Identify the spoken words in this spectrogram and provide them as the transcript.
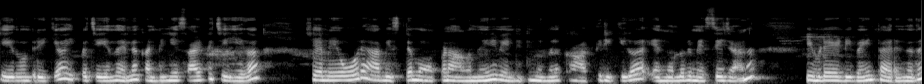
ചെയ്തുകൊണ്ടിരിക്കുക. ഇപ്പോൾ ചെയ്യുന്നതെല്ലാം കണ്ടിന്യൂസ് ആയിട്ട് ചെയ്യുക. ക്ഷമയോടെ ആ വിസ്റ്റം ഓപ്പൺ ആകുന്നതിന് വേണ്ടിയിട്ട് നിങ്ങൾ കാത്തിരിക്കുക എന്നുള്ളൊരു മെസ്സേജാണ് ഇവിടെ ഡിവൈൻ തരുന്നത്.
